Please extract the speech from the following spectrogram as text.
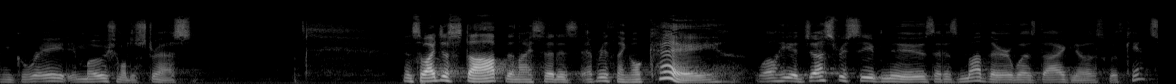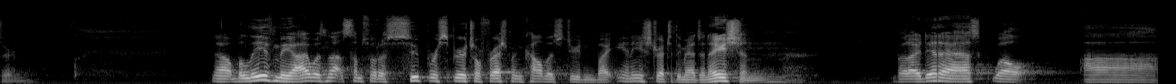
in great emotional distress. And so I just stopped and I said, Is everything okay? Well, he had just received news that his mother was diagnosed with cancer. Now, believe me, I was not some sort of super spiritual freshman college student by any stretch of the imagination. But I did ask, well, uh,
